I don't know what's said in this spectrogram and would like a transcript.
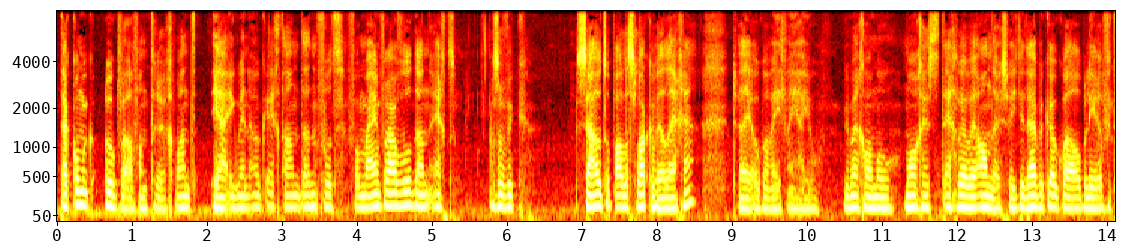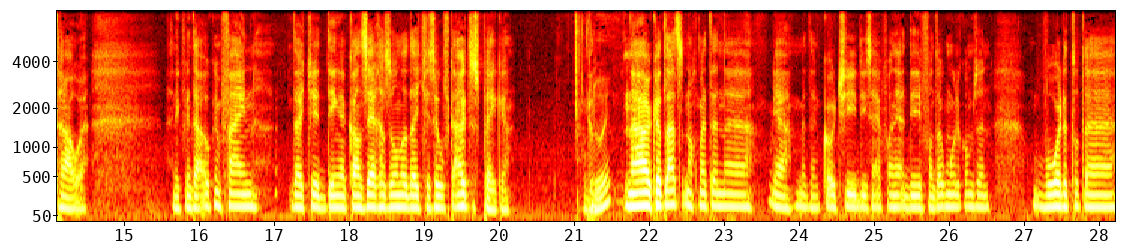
Daar kom ik ook wel van terug. Want ja, ik ben ook echt dan, dan voelt voor mijn vrouw voelt dan echt alsof ik zout op alle slakken wil leggen. Terwijl je ook wel weet van, ja joh, je bent gewoon moe. Morgen is het echt wel weer anders. Weet je, daar heb ik ook wel op leren vertrouwen. En ik vind daar ook in fijn dat je dingen kan zeggen zonder dat je ze hoeft uit te spreken. Wat bedoel je? Nou, ik had laatst nog met een, eh, ja, met een coachie die zei van ja, die vond het ook moeilijk om zijn woorden tot eh,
